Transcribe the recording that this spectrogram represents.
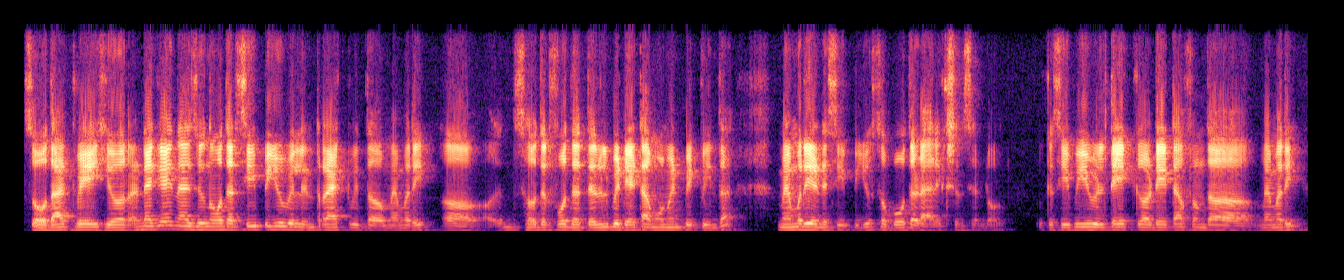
So that way here, and again, as you know, that CPU will interact with the memory. Uh, so therefore, that there will be data movement between the memory and the CPU. So both the directions and all. Because CPU will take uh, data from the memory,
